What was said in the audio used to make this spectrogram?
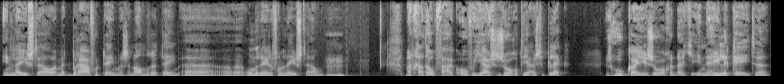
in leefstijl en met Bravo-thema's en andere thema, eh, eh, onderdelen van leefstijl. Maar het gaat ook vaak over juiste zorg op de juiste plek. Dus hoe kan je zorgen dat je in de hele keten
